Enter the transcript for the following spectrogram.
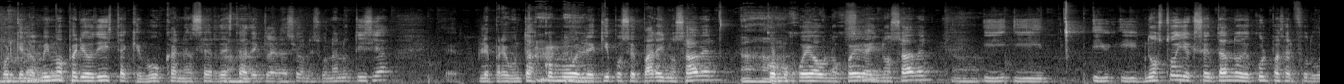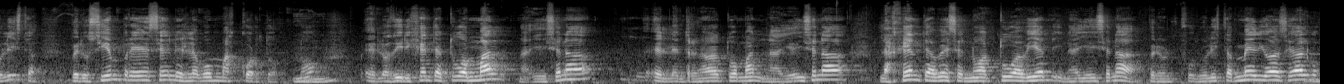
porque los mismos periodistas que buscan hacer de estas declaraciones una noticia, le preguntas cómo el equipo se para y no saben, cómo juega o no juega y no saben, y, no estoy exentando de culpas al futbolista, pero siempre es el eslabón más corto, ¿no? Eh, los dirigentes actúan mal, nadie dice nada, el entrenador actúa mal, nadie dice nada, la gente a veces no actúa bien y nadie dice nada, pero el futbolista medio hace algo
